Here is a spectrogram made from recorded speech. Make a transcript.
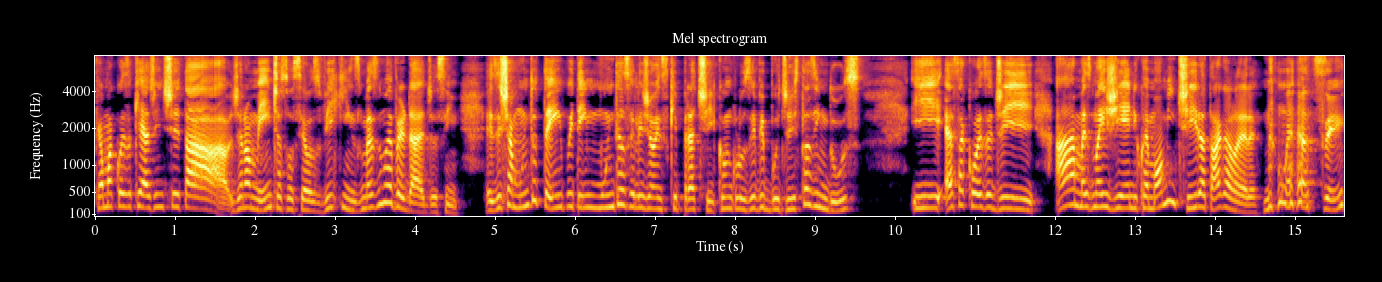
Que é uma coisa que a gente tá geralmente associa aos vikings, mas não é verdade, assim. Existe há muito tempo e tem muitas religiões que praticam, inclusive budistas e hindus. E essa coisa de, ah, mas não é higiênico, é mó mentira, tá, galera? Não é assim.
